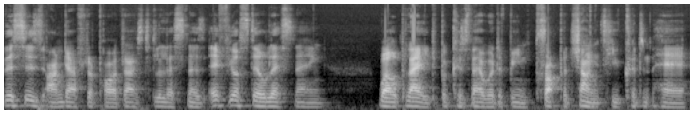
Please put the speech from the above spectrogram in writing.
This is. I'm going to have to apologise to the listeners. If you're still listening, well played, because there would have been proper chunks you couldn't hear.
